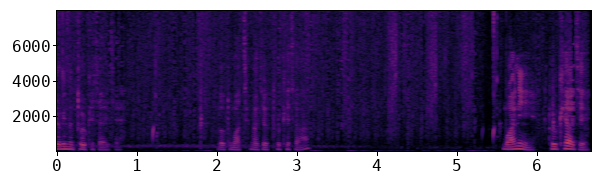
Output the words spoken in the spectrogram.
여기는 돌 캐자 이제. 너도 마찬가지로 돌 캐자. 뭐하니? 돌 캐야지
